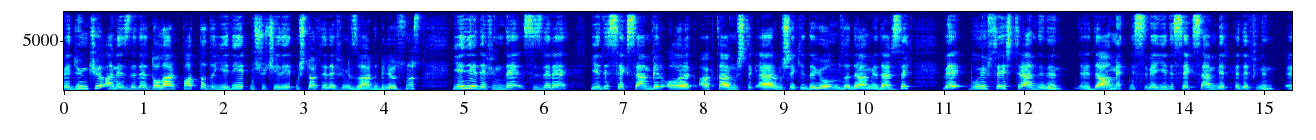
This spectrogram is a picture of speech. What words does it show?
Ve dünkü analizde de dolar patladı. 7.73 7.74 hedefimiz vardı biliyorsunuz. Yeni hedefinde sizlere 7.81 olarak aktarmıştık eğer bu şekilde yolumuza devam edersek. Ve bu yükseliş trendinin e, devam etmesi ve 7.81 hedefinin e,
